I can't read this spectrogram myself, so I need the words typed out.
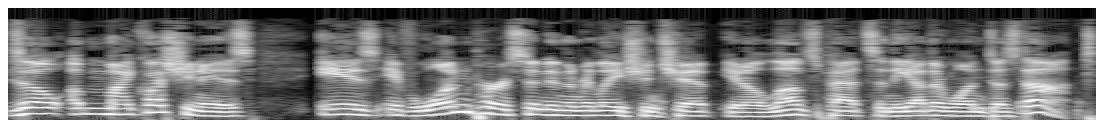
So uh, my question is, is if one person in the relationship, you know, loves pets and the other one does not,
